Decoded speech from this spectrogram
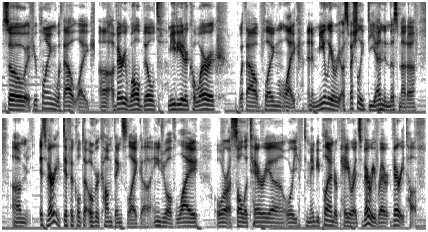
so if you're playing without like uh, a very well-built mediator Kawerik without playing like an Amelia, especially DN in this meta, um, it's very difficult to overcome things like uh, Angel of Light or a Solitaria, or you have to maybe play under Payra. It's very, rare, very tough.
